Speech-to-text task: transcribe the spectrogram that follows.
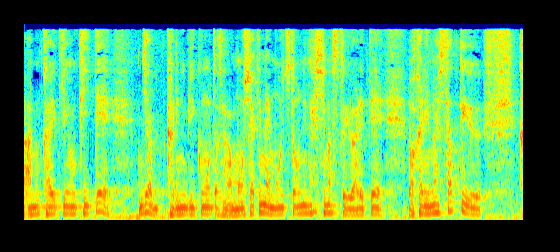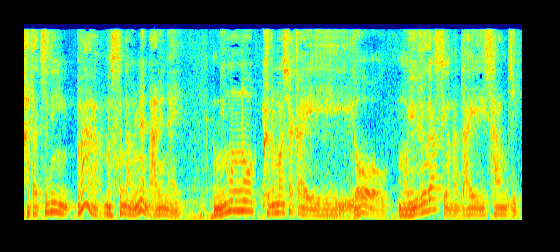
あの会见を闻いてじゃあ仮にビッグモーターさんが申し訳ないもう一度お愿いしますと言われて分かりましたっていう形にはもう素直にはなれない日本の车社会をもう揺るがすような大惨事。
